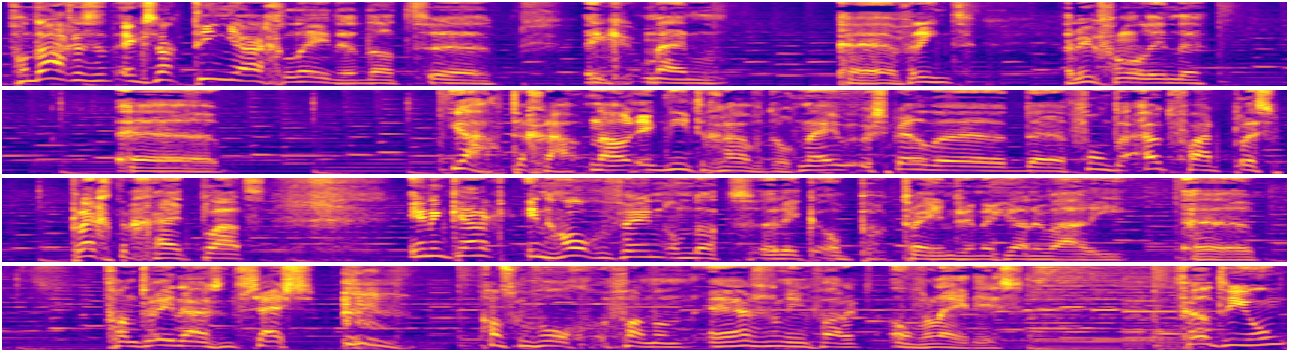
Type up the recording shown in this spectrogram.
Vandaag is het exact tien jaar geleden dat uh, ik mijn uh, vriend Rick van der Linden... Uh, ja, te graven. Nou, ik niet te graven toch. Nee, we speelden de, vond de uitvaartplechtigheid plaats in een kerk in Hogeveen. Omdat Rick op 22 januari van 2006 als gevolg van een herseninfarct overleden is. Veel te jong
